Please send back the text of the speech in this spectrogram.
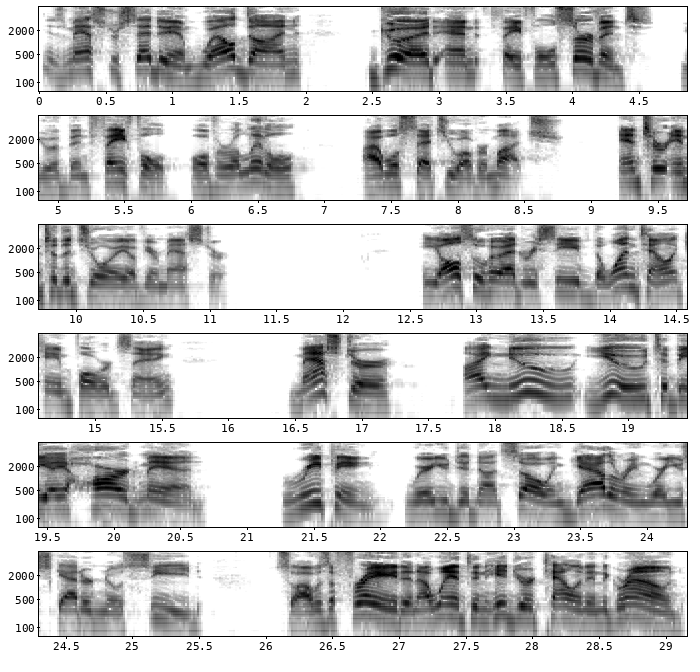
His master said to him, Well done, good and faithful servant. You have been faithful over a little. I will set you over much. Enter into the joy of your master. He also who had received the one talent came forward saying, Master, I knew you to be a hard man, reaping where you did not sow and gathering where you scattered no seed. So I was afraid and I went and hid your talent in the ground.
